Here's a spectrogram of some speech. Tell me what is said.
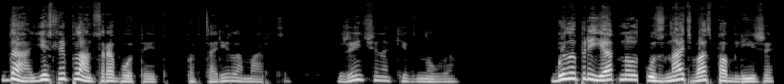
Да, если план сработает, повторила Марти. Женщина кивнула. Было приятно узнать вас поближе,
